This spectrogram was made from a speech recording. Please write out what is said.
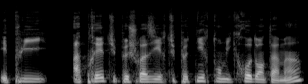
Et puis, après, tu peux choisir, tu peux tenir ton micro dans ta main,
